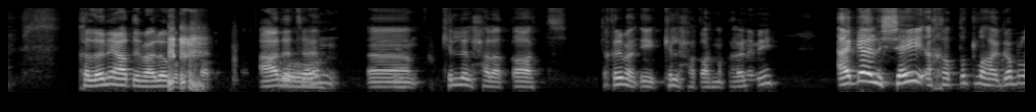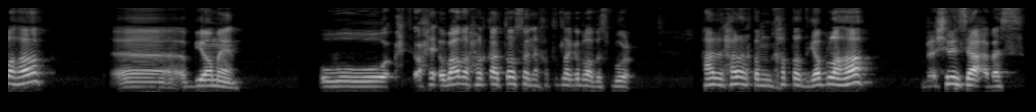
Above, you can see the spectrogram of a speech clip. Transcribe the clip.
خلوني أعطي معلومة فقط. عادة. آه كل الحلقات تقريبا اي كل حلقات مقهى الانمي أقل شيء أخطط لها قبلها آه بيومين. وبعض الحلقات توصل إني أخطط لها قبلها بأسبوع. هذه الحلقة بنخطط قبلها ب 20 ساعة بس.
